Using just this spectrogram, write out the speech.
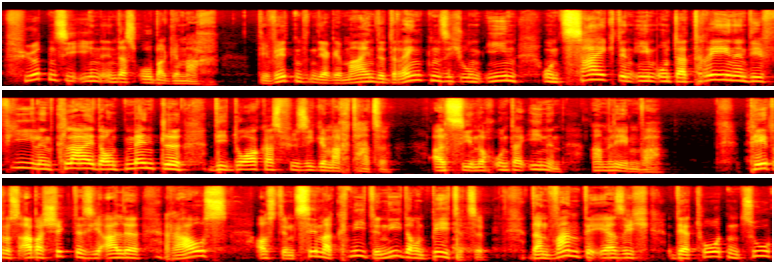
führten sie ihn in das Obergemach. Die Witwen der Gemeinde drängten sich um ihn und zeigten ihm unter Tränen die vielen Kleider und Mäntel, die Dorcas für sie gemacht hatte, als sie noch unter ihnen am Leben war. Petrus aber schickte sie alle raus aus dem Zimmer, kniete nieder und betete. Dann wandte er sich der Toten zu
